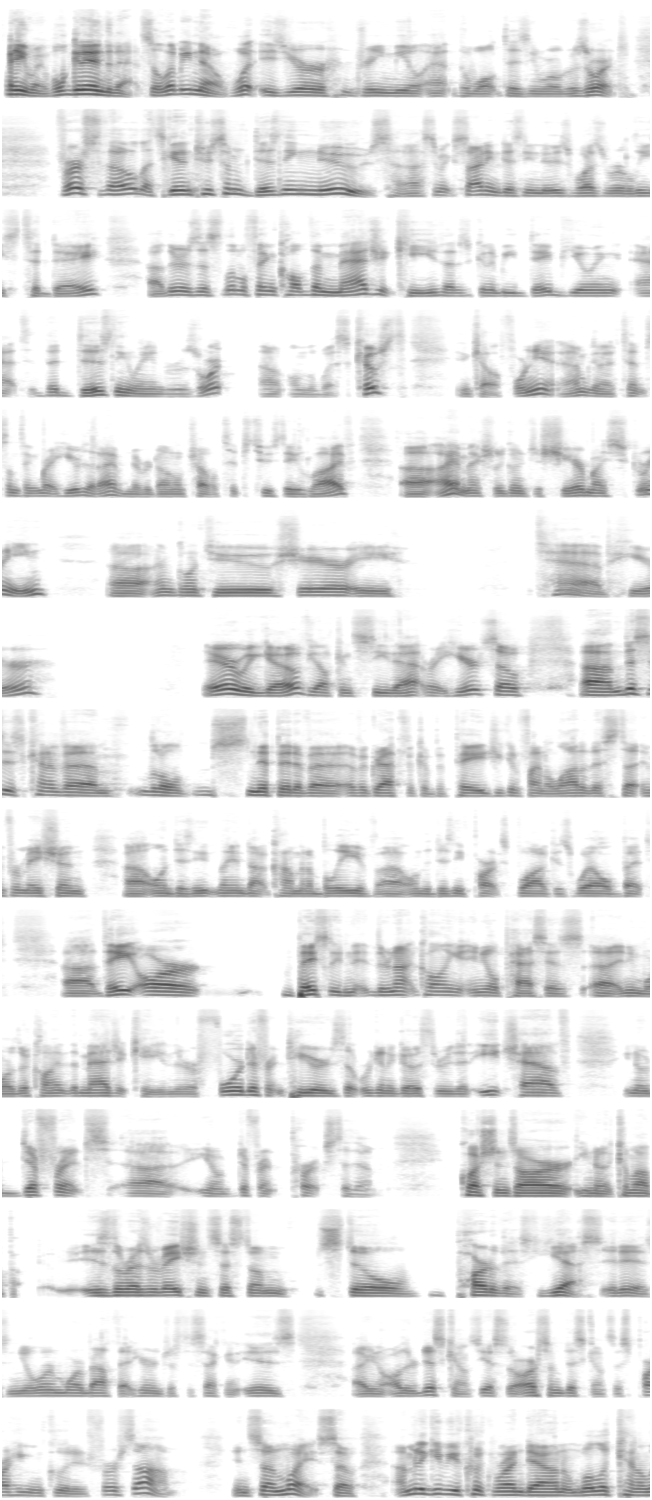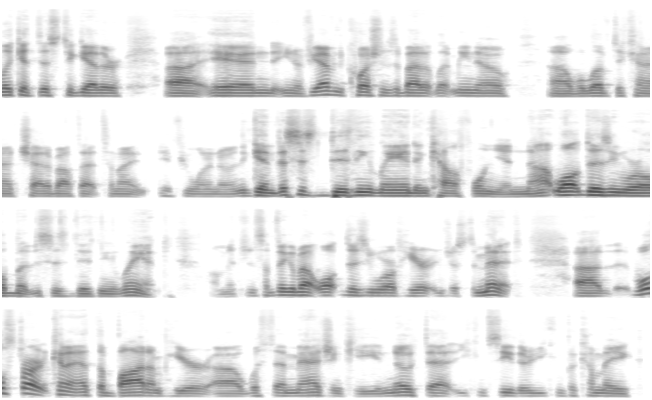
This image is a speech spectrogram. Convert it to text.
anyway, we'll get into that. So let me know what is your dream meal at the Walt Disney World Resort. First, though, let's get into some Disney news. Uh, some exciting Disney news was released today. Uh, there is this little thing called the Magic Key that is going to be debuting at the Disneyland Resort out on the West Coast in California. And I'm going to attempt something right here that I've never done on Travel Tips Tuesday Live. Uh, I am actually going to share my screen. Uh, I'm going to share a tab here. There we go. If y'all can see that right here. So um, this is kind of a little snippet of a, of a graphic of a page. You can find a lot of this uh, information uh, on Disneyland.com and I believe uh, on the Disney Parks blog as well. But uh, they are basically they're not calling it annual passes uh, anymore they're calling it the magic key and there are four different tiers that we're going to go through that each have you know different uh, you know different perks to them questions are you know come up is the reservation system still part of this? Yes, it is, and you'll learn more about that here in just a second. Is uh, you know, are there discounts? Yes, there are some discounts. This parking included for some in some ways. So I'm going to give you a quick rundown, and we'll look kind of look at this together. Uh, and you know, if you have any questions about it, let me know. Uh, we'll love to kind of chat about that tonight if you want to know. And again, this is Disneyland in California, not Walt Disney World, but this is Disneyland. I'll mention something about Walt Disney World here in just a minute. Uh, we'll start kind of at the bottom here uh, with the Imagine Key. And note that you can see there you can become a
